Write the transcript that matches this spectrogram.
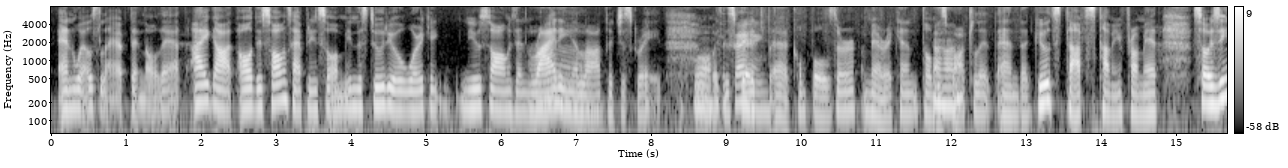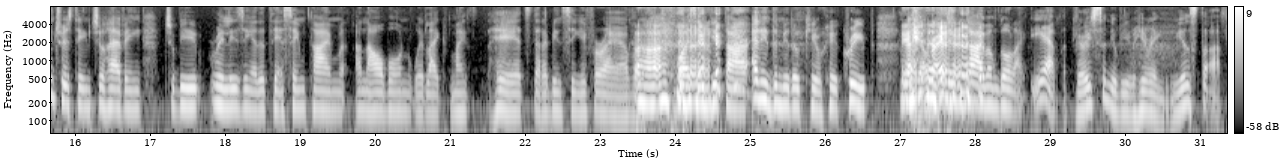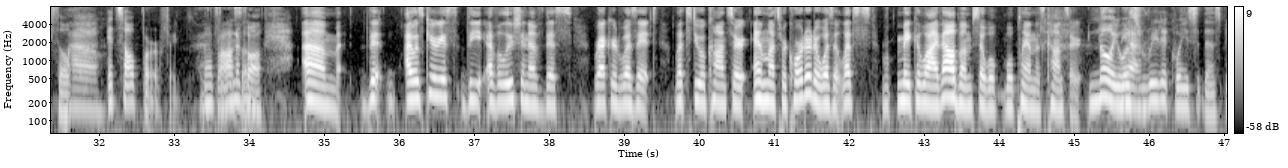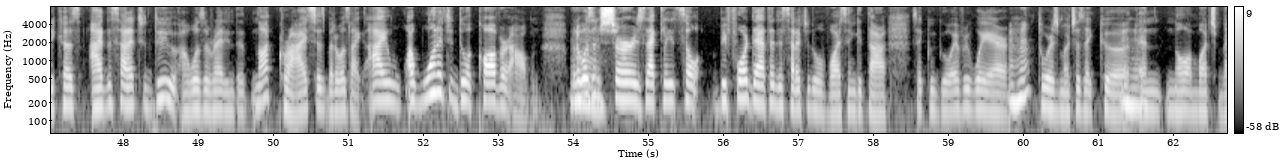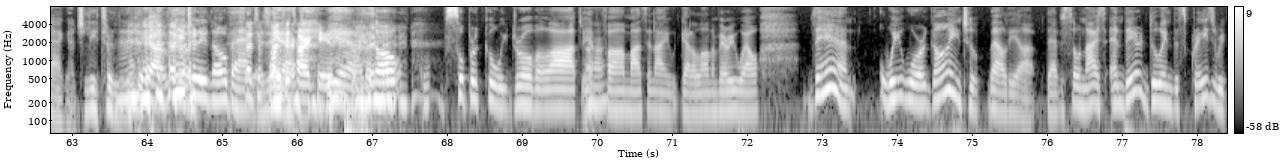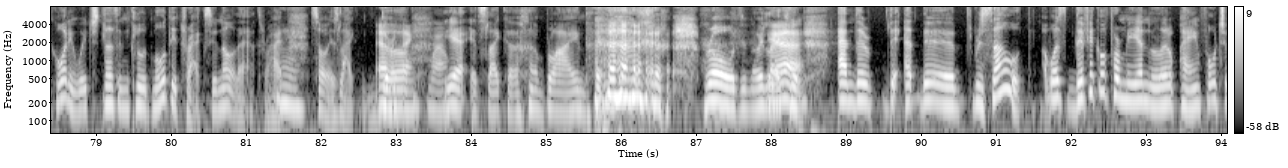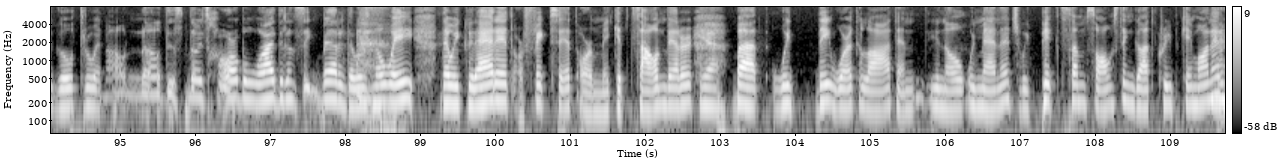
and well slept and all that, I got all the songs happening. So I'm in the studio working new songs and writing a lot, which is great. Cool. With That's this great uh, composer, American Thomas Bartlett, and the good stuff's coming from it. So it's interesting to having to be releasing at the t- same time an album with like my hits that I've been singing forever, voice and guitar, and in the middle cre- cre- creep. Yeah, But at right. the same time, I'm going like, yeah, but very soon you'll be hearing new stuff. So Wow. it's all perfect. That's awesome. Wonderful. Um, the, I was curious the evolution of this record. Was it let's do a concert and let's record it, or was it let's r- make a live album so we'll we'll plan this concert? No, it was Yeah. really a coincidence because I decided to do. I was already in the not crisis, but it was like I I wanted to do a cover album, but I wasn't mm. sure exactly. So before that, I decided to do a voice and guitar, so I could go everywhere, mm-hmm. tour as much as I could, mm-hmm. and no much baggage, literally. Mm-hmm. Yeah, literally. literally no baggage. Such a One Yeah. guitar case. Yeah, so super cool. We drove a lot. We had uh-huh. fun. Maz and I got along very well. Then we were going to Belly Up. That is so nice. And they're doing this crazy recording, which doesn't include multi tracks. You know that, right? So it's like duh. Everything. Wow. Yeah, it's like a, blind road, you know. Like, Yeah. and the the uh, the result was difficult for me and a little painful to go through it. Oh no, this no, it's horrible. Why didn't sing better? There was no way that we could edit or fix it or make it sound better. Yeah. But we they work a lot and you know we managed we picked some songs thank god creep came on it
